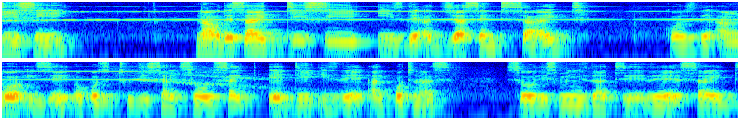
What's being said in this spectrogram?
DC. Now the side DC is the adjacent side because the angle is opposite to this side. So side AD is the hypotenuse. So this means that the side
